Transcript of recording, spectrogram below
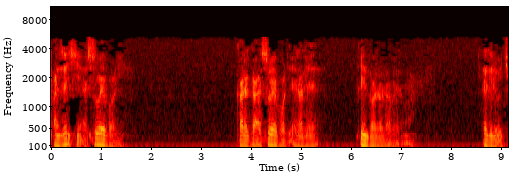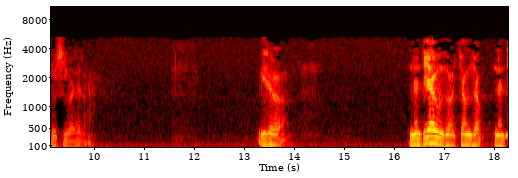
ဖန်ဆင်းရှင်အစွဲပေါ်လီကာရကအစွဲပေါ်လီအဲ့ဒါလေကျင့်တော်တော့ပဲဒီမှာ အဲ့ဒါလိုအကျိုးရှိပါတယ်တော့ပြီးတော့နတရားဟုသောအကြောင်းကြောင့်နတ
